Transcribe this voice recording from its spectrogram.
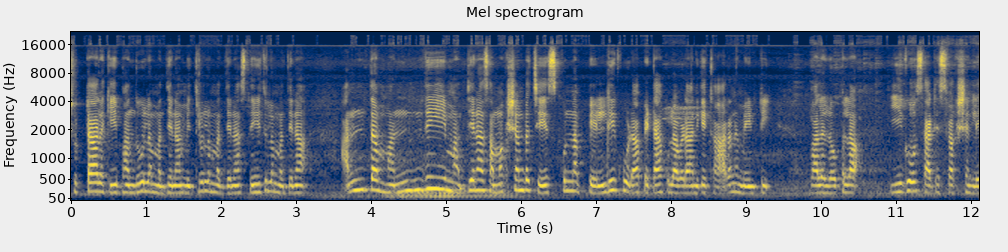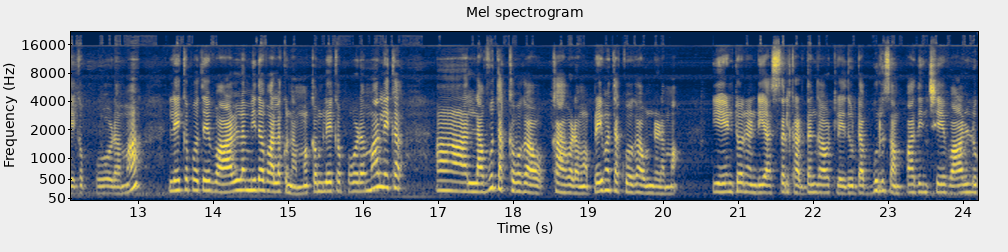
చుట్టాలకి బంధువుల మధ్యన మిత్రుల మధ్యన స్నేహితుల మధ్యన అంతమంది మధ్యన సమక్షంలో చేసుకున్న పెళ్ళి కూడా పెటాకులు అవ్వడానికి కారణం ఏంటి? వాళ్ళ లోపల ఈగో సాటిస్ఫాక్షన్ లేకపోవడమా? లేకపోతే వాళ్ళ మీద వాళ్ళకు నమ్మకం లేకపోవడమా? లేక లవ్ తక్కువగా కావడమా? ప్రేమ తక్కువగా ఉండడమా? ఏంటోనండి అస్సలకి అర్థం కావట్లేదు. డబ్బులు సంపాదించే వాళ్ళు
